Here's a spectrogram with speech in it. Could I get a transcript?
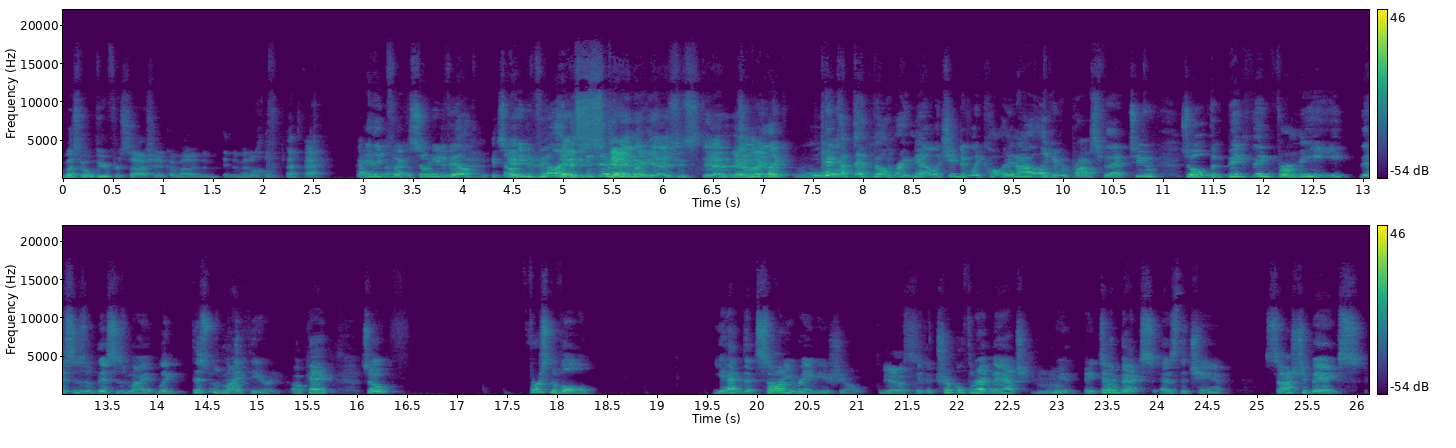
It must have been weird for Sasha to come out in the, in the middle of that. I think fucking Sonya Deville. Sonya Deville yeah, had to just sit there and be like, yeah, she's standing there she'd like, be like, "Whoa." pick up that belt right now, and she had to like call. And I'll, I'll give her props for that too. So the big thing for me, this is this is my like this was my theory. Okay, so first of all, you had that Saudi Arabia show. Yes. Had a triple threat match Mhm. with Big Time Bex as the champ, Sasha Banks,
